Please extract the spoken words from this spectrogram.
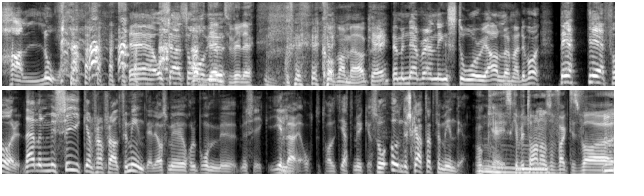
Hallå! eh, och sen så har vi ju... du ville komma med, okej. Nej men Neverending Story, alla de här. Det var bättre förr. Nej men musiken framförallt för min del, jag som är- håller på med mu- musik, gillar 80-talet jättemycket. Så underskattat för min del. Okej, ska vi ta någon som faktiskt var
